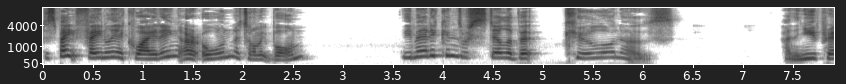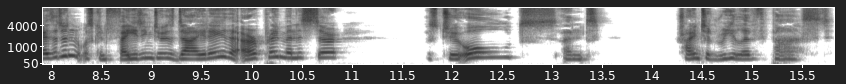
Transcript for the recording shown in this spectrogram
Despite finally acquiring our own atomic bomb, the Americans were still a bit cool on us. And the new president was confiding to his diary that our Prime Minister was too old and trying to relive the past.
